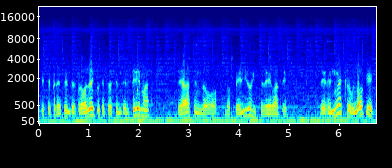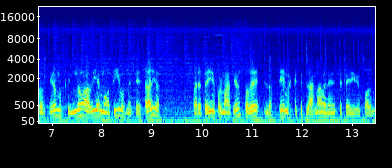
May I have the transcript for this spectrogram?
que se presente el proyecto, se presente el tema, se hacen los, pedidos y se debate. Desde nuestro bloque consideramos que no había motivos necesarios para pedir información sobre los temas que se plasmaban en ese pedido de informe.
